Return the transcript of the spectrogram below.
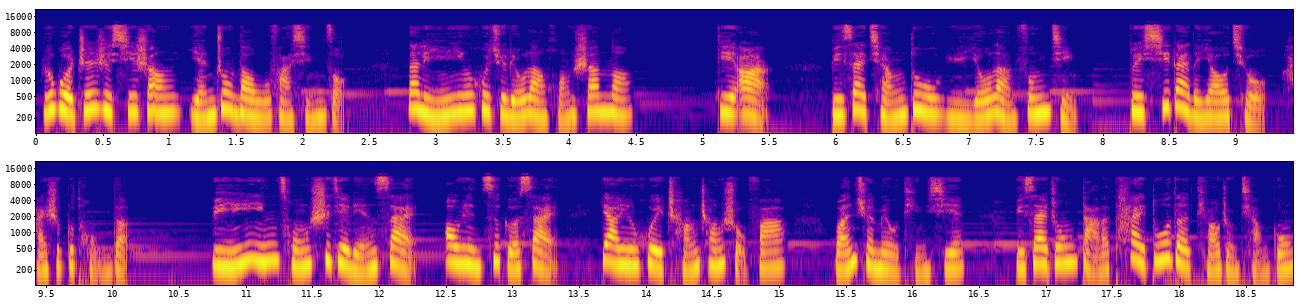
如果真是膝伤严重到无法行走，那李盈莹会去浏览黄山吗？第二，比赛强度与游览风景对膝盖的要求还是不同的。李盈莹从世界联赛、奥运资格赛、亚运会场场首发，完全没有停歇。比赛中打了太多的调整强攻，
